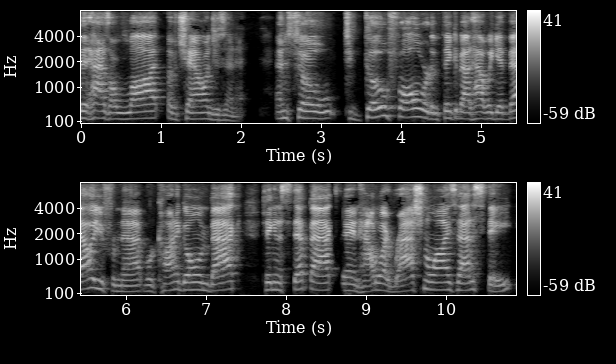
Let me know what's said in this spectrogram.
that has a lot of challenges in it. And so to go forward and think about how we get value from that, we're kind of going back, taking a step back, saying, how do I rationalize that estate?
